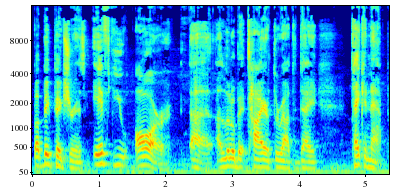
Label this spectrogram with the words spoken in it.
but big picture is if you are uh, a little bit tired throughout the day, take a nap.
